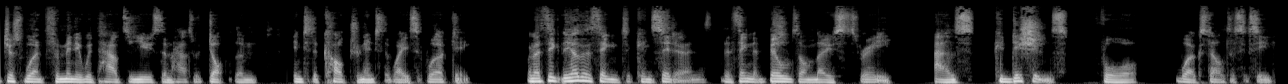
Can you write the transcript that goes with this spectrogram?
just weren't familiar with how to use them, how to adopt them into the culture and into the ways of working. And I think the other thing to consider and the thing that builds on those three as conditions for work style to succeed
